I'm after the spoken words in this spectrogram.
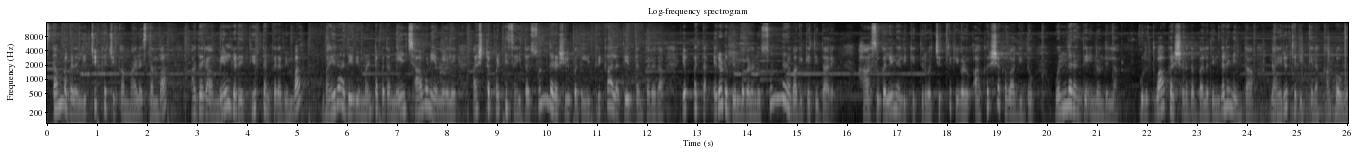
ಸ್ತಂಭಗಳಲ್ಲಿ ಚಿಕ್ಕ ಚಿಕ್ಕ ಮಾನಸ್ತಂಭ, ಅದರ ಮೇಲ್ಗಡೆ ತೀರ್ಥಂಕರ ಬಿಂಬ ಭೈರಾದೇವಿ ಮಂಟಪದ ಮೇಲ್ಛಾವಣಿಯ ಮೇಲೆ ಅಷ್ಟಪಟ್ಟಿ ಸಹಿತ ಸುಂದರ ಶಿಲ್ಪದಲ್ಲಿ ತ್ರಿಕಾಲ ತೀರ್ಥಂಕರರ ಎಪ್ಪತ್ತ ಎರಡು ಬಿಂಬಗಳನ್ನು ಸುಂದರವಾಗಿ ಕೆತ್ತಿದ್ದಾರೆ. ಹಾಸುಗಲ್ಲಿನಲ್ಲಿ ಕೆತ್ತಿರುವ ಚಿತ್ರಿಕೆಗಳು ಆಕರ್ಷಕವಾಗಿದ್ದು ಒಂದರಂತೆ ಇನ್ನೊಂದಿಲ್ಲ. ಗುರುತ್ವಾಕರ್ಷಣದ ಬಲದಿಂದಲೇ ನಿಂತ ನೈಋತ್ಯ ದಿಕ್ಕಿನ ಕಂಬವು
